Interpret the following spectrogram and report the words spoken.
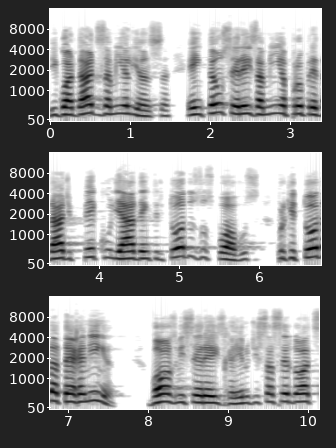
e guardardes a minha aliança, então sereis a minha propriedade peculiar entre todos os povos, porque toda a terra é minha. Vós me sereis reino de sacerdotes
